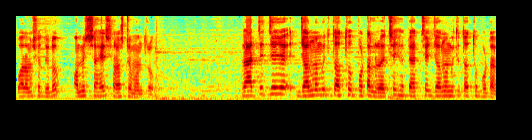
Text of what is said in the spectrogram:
পরামর্শ দিল অমিত শাহের স্বরাষ্ট্র মন্ত্রক। রাজ্যের যে জন্মমৃত্যু তথ্য পোর্টাল রয়েছে, সেটা হচ্ছে জন্মমৃত্যু তথ্য পোর্টাল।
